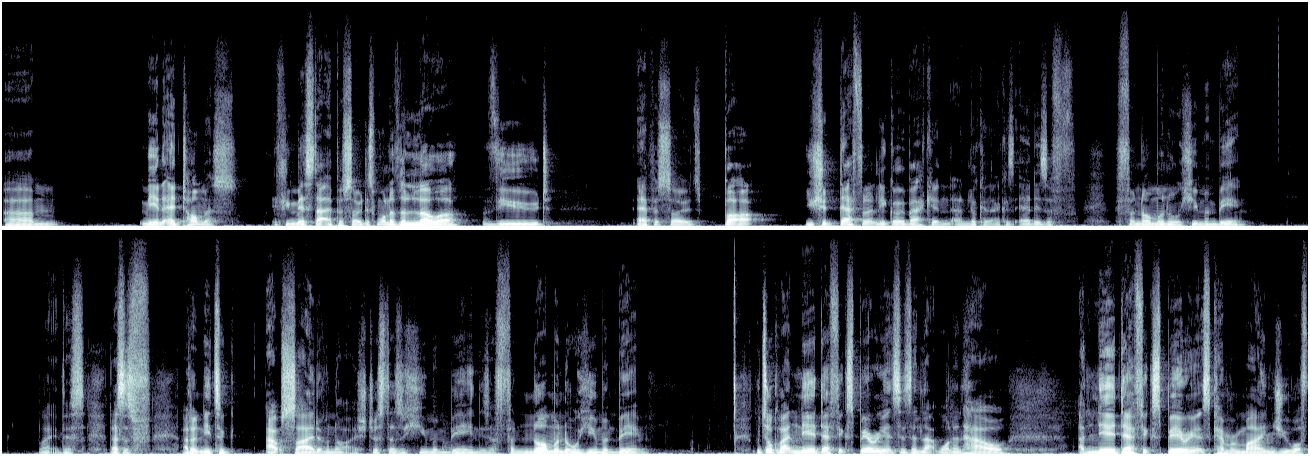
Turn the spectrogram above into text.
Um, me and Ed Thomas. If you missed that episode, it's one of the lower viewed episodes, but you should definitely go back and, and look at that because Ed is a f- phenomenal human being. Like this, that's as f- I don't need to outside of an artist, just as a human being, he's a phenomenal human being we talk about near death experiences in that one and how a near death experience can remind you of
